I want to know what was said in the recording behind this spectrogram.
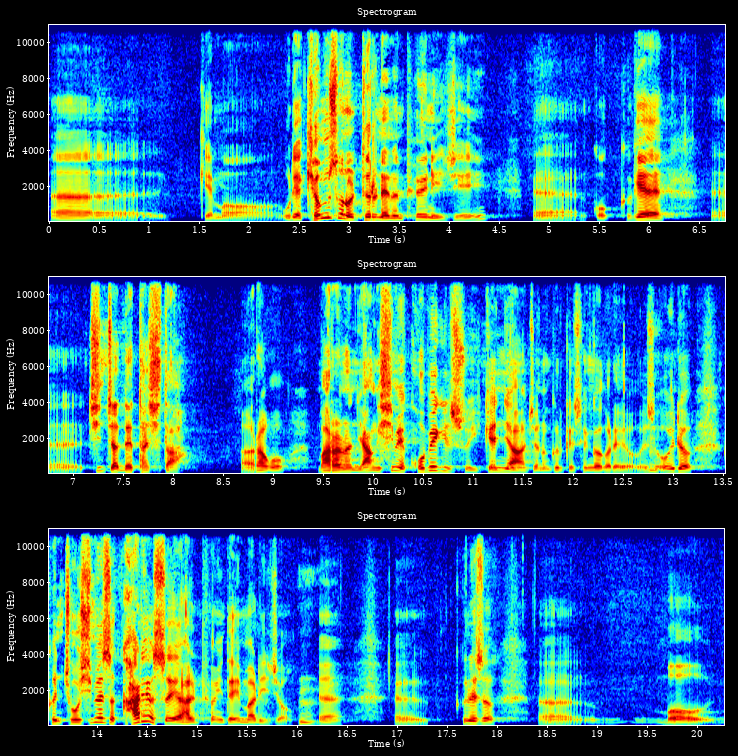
어, 이게 뭐 우리가 겸손을 드러내는 표현이지 에, 꼭 그게 에, 진짜 내 탓이다라고 말하는 양심의 고백일 수 있겠냐 저는 그렇게 생각을 해요. 그래서 오히려 그건 조심해서 가렸어야 할 표현이다 이 말이죠. 예. 에, 그래서 어, 뭐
